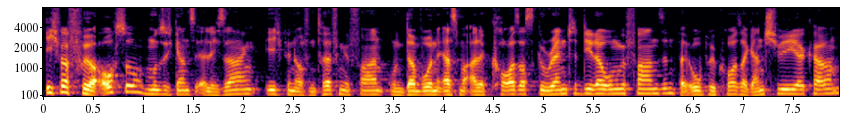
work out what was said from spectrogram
Ich war früher auch so, muss ich ganz ehrlich sagen. Ich bin auf ein Treffen gefahren und da wurden erstmal alle Corsas gerentet, die da rumgefahren sind, weil Opel Corsa ganz schwieriger Karren.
